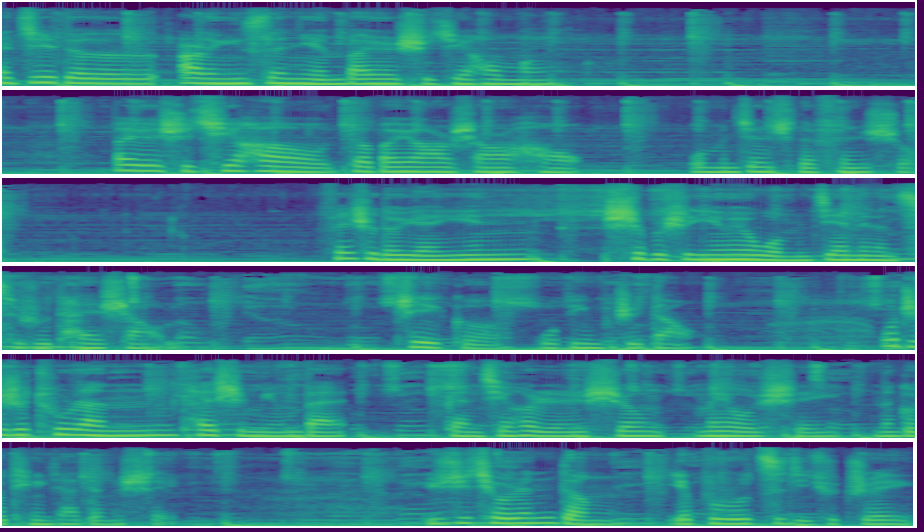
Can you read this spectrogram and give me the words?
还记得二零一三年八月十七号吗？八月十七号到八月二十二号，我们正式的分手。分手的原因是不是因为我们见面的次数太少了？这个我并不知道。我只是突然开始明白，感情和人生没有谁能够停下等谁。与其求人等，也不如自己去追。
